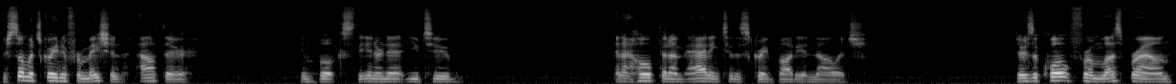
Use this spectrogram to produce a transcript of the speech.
There's so much great information out there in books, the internet, YouTube. And I hope that I'm adding to this great body of knowledge. There's a quote from Les Brown,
